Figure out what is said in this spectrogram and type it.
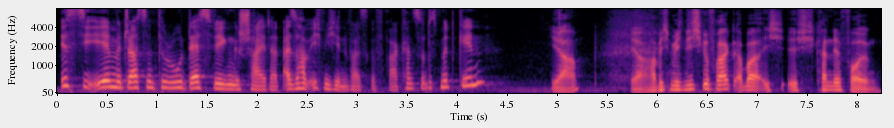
Ist die Ehe mit Justin Theroux deswegen gescheitert? Also habe ich mich jedenfalls gefragt. Kannst du das mitgehen? Ja. Ja, habe ich mich nicht gefragt, aber ich, ich kann dir folgen.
